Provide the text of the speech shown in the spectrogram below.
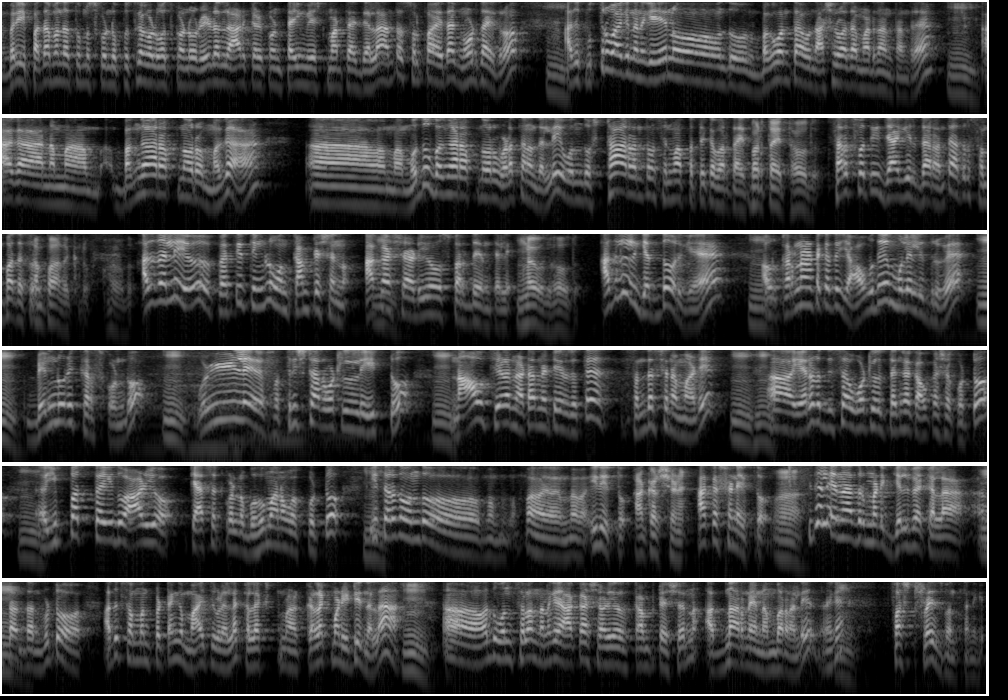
ಬರೀ ಪದಬಂಧ ತುಂಬಿಸ್ಕೊಂಡು ಪುಸ್ತಕಗಳು ಓದ್ಕೊಂಡು ರೇಡಿಯೋದಲ್ಲಿ ಹಾಡು ಕೇಳ್ಕೊಂಡು ಟೈಮ್ ವೇಸ್ಟ್ ಮಾಡ್ತಾ ಇದ್ದೆಲ್ಲ ಅಂತ ಸ್ವಲ್ಪ ಇದಾಗಿ ನೋಡ್ತಾ ಇದ್ರು. ಅದಕ್ಕೆ ಉತ್ತರವಾಗಿ ನನಗೆ ಏನು ಒಂದು ಭಗವಂತ ಒಂದು ಆಶೀರ್ವಾದ ಮಾಡ್ದ ಅಂತಂದ್ರೆ ಆಗ ನಮ್ಮ ಬಂಗಾರಪ್ಪನವರ ಮಗ ಮಧು ಬಂಗಾರಪ್ಪನವರ ಒಡೆತನದಲ್ಲಿ ಒಂದು ಸ್ಟಾರ್ ಅಂತ ಒಂದು ಸಿನಿಮಾ ಪತ್ರಿಕೆ ಬರ್ತಾ ಇತ್ತು. ಬರ್ತಾ ಇತ್ತು ಹೌದು. ಸರಸ್ವತಿ ಜಾಗೀರ್ದಾರ್ ಅಂತ ಅದ್ರ ಸಂಪಾದಕರು. ಸಂಪಾದಕರು ಹೌದು. ಅದರಲ್ಲಿ ಪ್ರತಿ ತಿಂಗಳು ಒಂದು ಕಾಂಪಿಟೇಷನ್ ಆಕಾಶ ಆಡಿಯೋ ಸ್ಪರ್ಧೆ ಅಂತೇಳಿ. ಹೌದು ಹೌದು. ಅದ್ರಲ್ಲಿ ಗೆದ್ದವ್ರಿಗೆ ಅವ್ರು ಕರ್ನಾಟಕದ ಯಾವುದೇ ಮೂಲೆಯಲ್ಲಿದ್ರು ಬೆಂಗಳೂರಿಗೆ ಕರೆಸ್ಕೊಂಡು ಒಳ್ಳೆ ತ್ರೀ ಸ್ಟಾರ್ ಹೋಟ್ಲಲ್ಲಿ ಇಟ್ಟು ನಾವು ಕೇಳ ನಟ ನಟಿಯರ ಜೊತೆ ಸಂದರ್ಶನ ಮಾಡಿ ಎರಡು ದಿವಸ ಹೋಟೆಲ್ ತಂಗಕ್ಕೆ ಅವಕಾಶ ಕೊಟ್ಟು ಇಪ್ಪತ್ತೈದು ಆಡಿಯೋ ಕ್ಯಾಸೆಟ್ಗಳನ್ನ ಬಹುಮಾನವಾಗಿ ಕೊಟ್ಟು ಈ ತರದ ಒಂದು ಇದಿತ್ತು. ಆಕರ್ಷಣೆ. ಆಕರ್ಷಣೆ ಇತ್ತು. ಇದರಲ್ಲಿ ಏನಾದ್ರೂ ಮಾಡಿ ಗೆಲ್ಬೇಕಲ್ಲ ಅಂತ ಅಂತ ಅಂದ್ಬಿಟ್ಟು ಅದಕ್ಕೆ ಸಂಬಂಧಪಟ್ಟಂಗೆ ಮಾಹಿತಿಗಳೆಲ್ಲ ಕಲೆಕ್ಟ್ ಮಾಡಿ ಕಲೆಕ್ಟ್ ಮಾಡಿ ಇಟ್ಟಿದ್ನಲ್ಲ ಅದು ಒಂದ್ಸಲ ನನಗೆ ಆಕಾಶ ಆಡಿಯೋ ಕಾಂಪಿಟೇಷನ್ ಹದಿನಾರನೇ ನಂಬರ್ನಲ್ಲಿ ನನಗೆ ಫಸ್ಟ್ ಪ್ರೈಸ್ ಬಂತು ನನಗೆ.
